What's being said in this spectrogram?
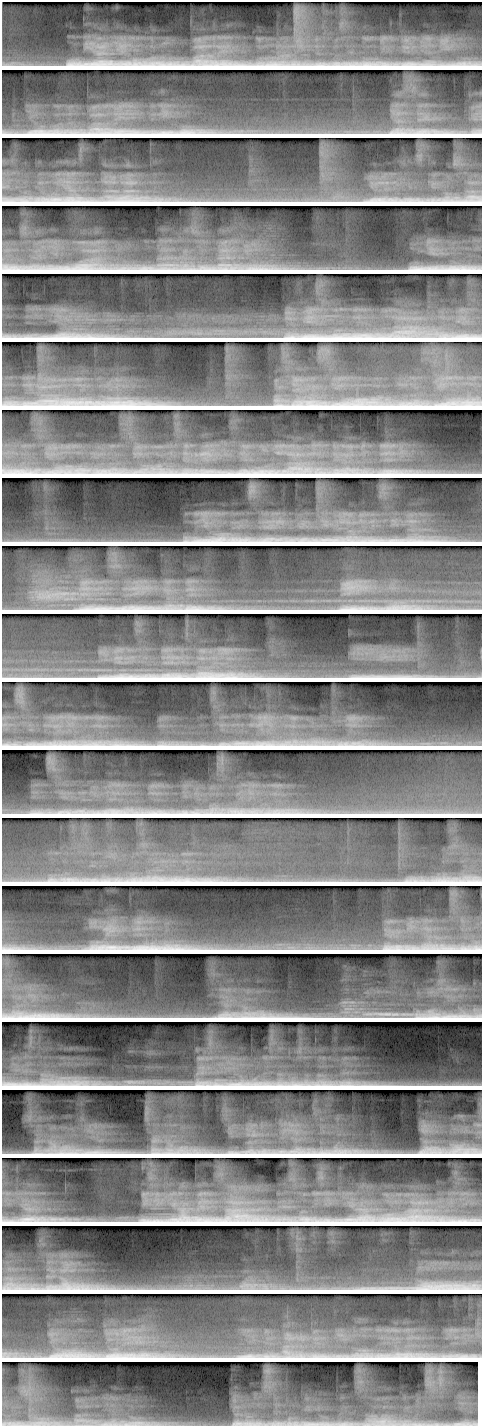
un día llego con un padre, con un amigo, después se convirtió en mi amigo, llego con un padre y me dijo, ya sé qué es lo que voy a, darte. Y yo le dije, es que no sabe, o sea, llevo año, casi un año huyendo del, del diablo. Me fui a esconder a un lado, me fui a esconder a otro. Hacía oración y oración y oración y oración y se reía y se burlaba literalmente de mí. Cuando llego me dice él que tiene la medicina, me dice, híncate. Me hinco y me dice, ten esta vela. Y me enciende la llama de amor. ¿Enciende la llama de amor en su vela? enciende mi vela y me, pasa la llama de amor. Juntos hicimos un rosario de estos. Un rosario. No 20, uno. Terminando ese rosario, se acabó. Como si nunca hubiera estado perseguido por esa cosa tan fea. Se acabó al fin, se acabó, simplemente ya, se fue. Ya, no, ni siquiera ni siquiera pensar en eso, ni siquiera acordarme, ni siquiera nada, se acabó. No, yo lloré y me arrepentido de haberle dicho eso al diablo. Yo lo hice porque yo pensaba que no existía.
